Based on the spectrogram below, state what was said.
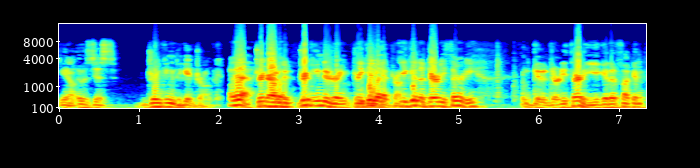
you know, it was just drinking to get drunk, oh yeah, drinking, to, drinking to drink, drinking to get drunk. you get a dirty thirty. You get a dirty thirty. You get a fucking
